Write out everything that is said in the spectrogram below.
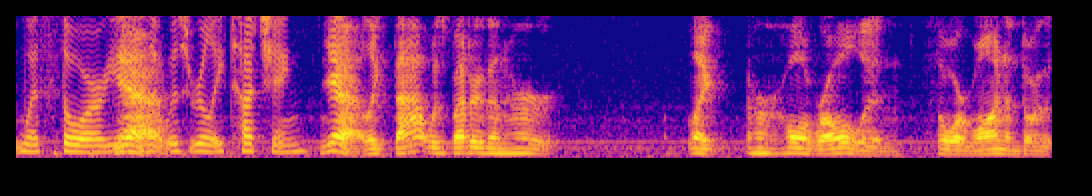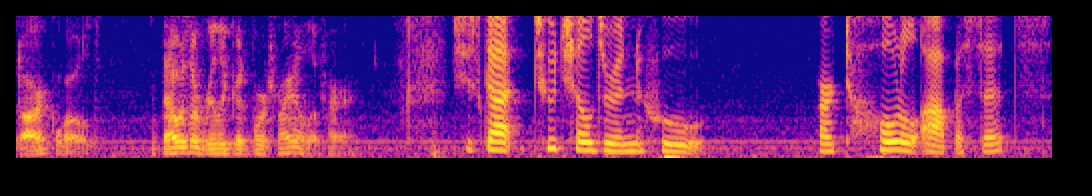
moment with Thor, yeah, Yeah. that was really touching. Yeah, like that was better than her like her whole role in Thor 1 and Thor the Dark World. Like, that was a really good portrayal of her. She's got two children who are total opposites,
